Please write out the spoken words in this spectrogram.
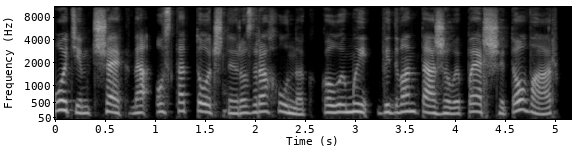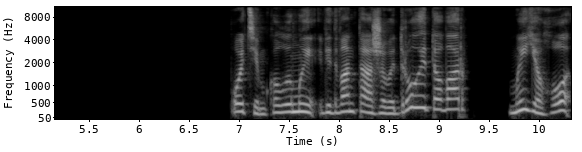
Потім чек на остаточний розрахунок, коли ми відвантажили перший товар. Потім, коли ми відвантажили другий товар, ми його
